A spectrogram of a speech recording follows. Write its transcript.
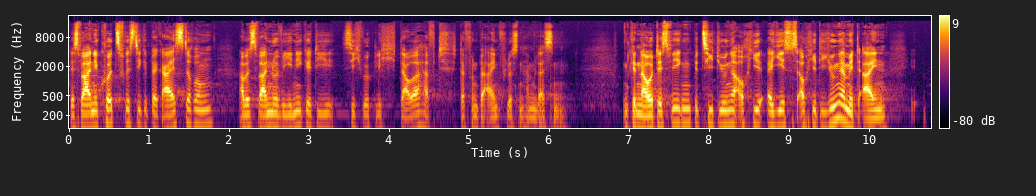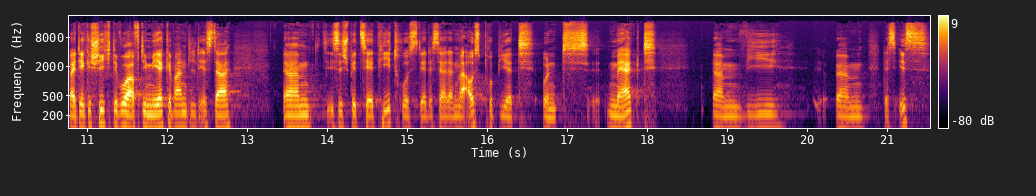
Das war eine kurzfristige Begeisterung, aber es waren nur wenige, die sich wirklich dauerhaft davon beeinflussen haben lassen. Und genau deswegen bezieht Jünger auch hier, äh, Jesus auch hier die Jünger mit ein. Bei der Geschichte, wo er auf dem Meer gewandelt ist, da ähm, ist es speziell Petrus, der das ja dann mal ausprobiert und merkt, ähm, wie ähm, das ist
